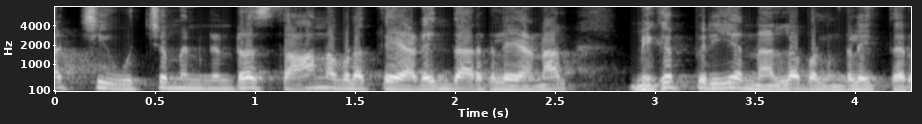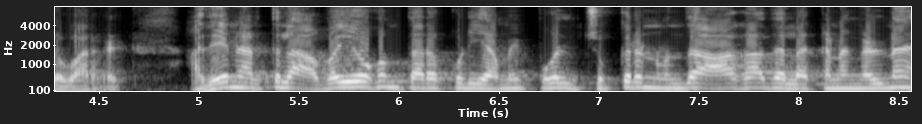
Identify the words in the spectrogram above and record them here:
ஆட்சி உச்சம். என்கின்ற ஸ்தான பலத்தை அடைந்தார்களே ஆனால் மிகப்பெரிய நல்ல பலன்களை தருவார்கள். அதே நேரத்தில் அவயோகம் தரக்கூடிய அமைப்புகள் சுக்கிரன் வந்து ஆகாத லக்கணங்கள்னு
